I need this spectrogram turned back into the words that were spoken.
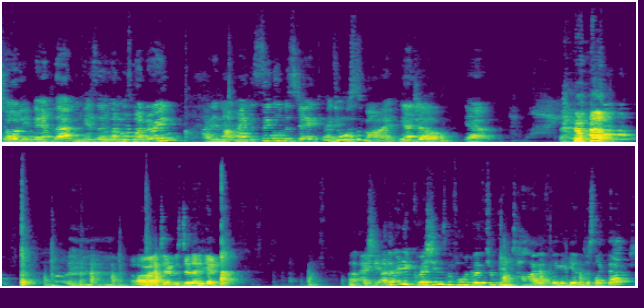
Totally nailed that. In case anyone was wondering, I did not make a single mistake, and That's it was awesome. fine. Good yeah, job. yeah. All right, Tim, let's do that again. Uh, actually, are there any questions before we go through the entire thing again, just like that?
